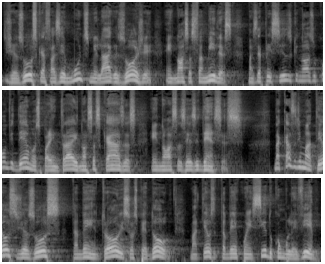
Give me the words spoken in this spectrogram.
Jesus quer fazer muitos milagres hoje em nossas famílias, mas é preciso que nós o convidemos para entrar em nossas casas, em nossas residências. Na casa de Mateus, Jesus também entrou e se hospedou. Mateus também é conhecido como Levi,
